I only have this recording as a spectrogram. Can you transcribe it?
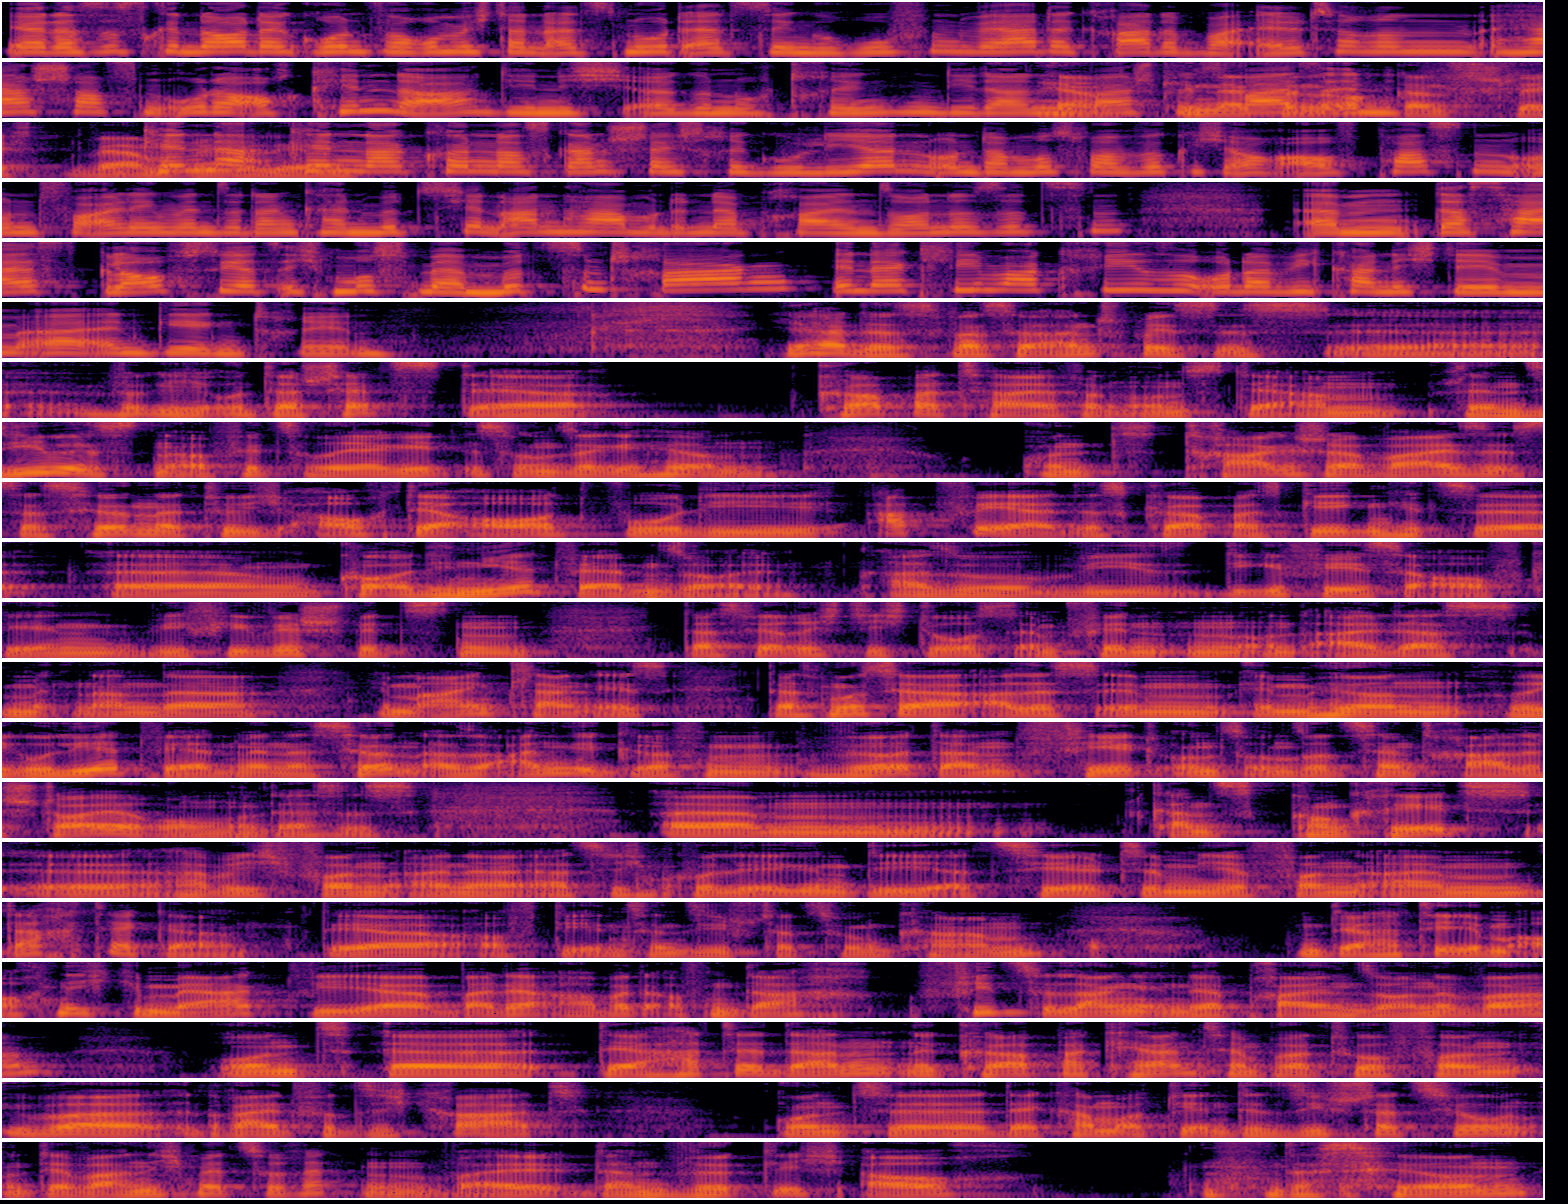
Ja, das ist genau der Grund, warum ich dann als Notärztin gerufen werde, gerade bei älteren Herrschaften oder auch Kinder, die nicht äh, genug trinken, die dann ja, beispielsweise Kinder können auch ganz schlecht Wärme Kinder, regulieren. Kinder können das ganz schlecht regulieren und da muss man wirklich auch aufpassen und vor allen Dingen, wenn sie dann kein Mützchen anhaben und in der prallen Sonne sitzen. Ähm, das heißt, glaubst du jetzt, ich muss mehr Mützen tragen in der Klimakrise oder wie kann ich dem äh, entgegentreten? Ja, das, was du ansprichst, ist äh, wirklich unterschätzt. Der Körperteil von uns, der am sensibelsten auf Hitze reagiert, ist unser Gehirn. Und tragischerweise ist das Hirn natürlich auch der Ort, wo die Abwehr des Körpers gegen Hitze äh, koordiniert werden soll. Also wie die Gefäße aufgehen, wie viel wir schwitzen, dass wir richtig Durst empfinden und all das miteinander im Einklang ist. Das muss ja alles im, im Hirn reguliert werden. Wenn das Hirn also angegriffen wird, dann fehlt uns unsere zentrale Steuerung. Und das ist ähm, Ganz konkret äh, habe ich von einer ärztlichen Kollegin, die erzählte mir von einem Dachdecker, der auf die Intensivstation kam. Und der hatte eben auch nicht gemerkt, wie er bei der Arbeit auf dem Dach viel zu lange in der prallen Sonne war. Und äh, der hatte dann eine Körperkerntemperatur von über 43 Grad. Und äh, der kam auf die Intensivstation und der war nicht mehr zu retten, weil dann wirklich auch das Hirn,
